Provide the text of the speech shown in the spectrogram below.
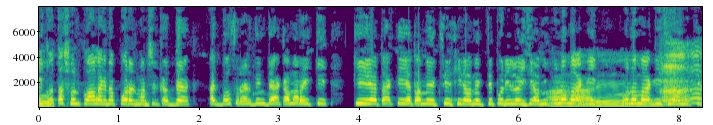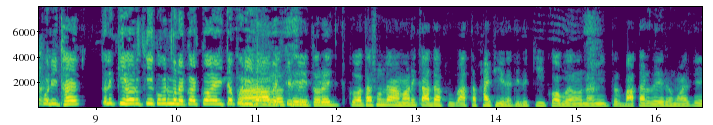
এই কথা শুন কোয়া লাগে না পরের মানুষের কাছে দেখ। আজ বছরের দিন দেখ আমার এই কি কি এটা কি এটা মেক্সি সিরা মেক্সি পরি লইছি। আমি কোনো মাগি কোনো মাগি সিরা মেক্সি পরি থাই তাহলে কি হর কি কবির মনে কয় কয় এটা পরি যাওয়া লাগতেছে। তোর এই কথা শুনলে আমারই কাদা আত্মা ফাটিয়ে যাচ্ছে কি কবে আমি তোর বাতার দিয়ে এরম আছে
